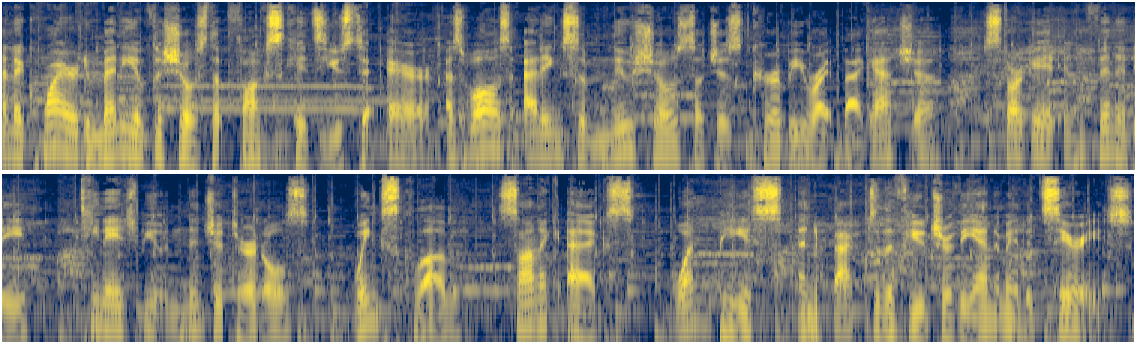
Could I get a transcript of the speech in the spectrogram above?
and acquired many of the shows that Fox Kids used to air, as well as adding some new shows such as Kirby Right Back At Ya, Stargate Infinity, Teenage Mutant Ninja Turtles, Winx Club, Sonic X, One Piece, and Back to the Future the Animated Series.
